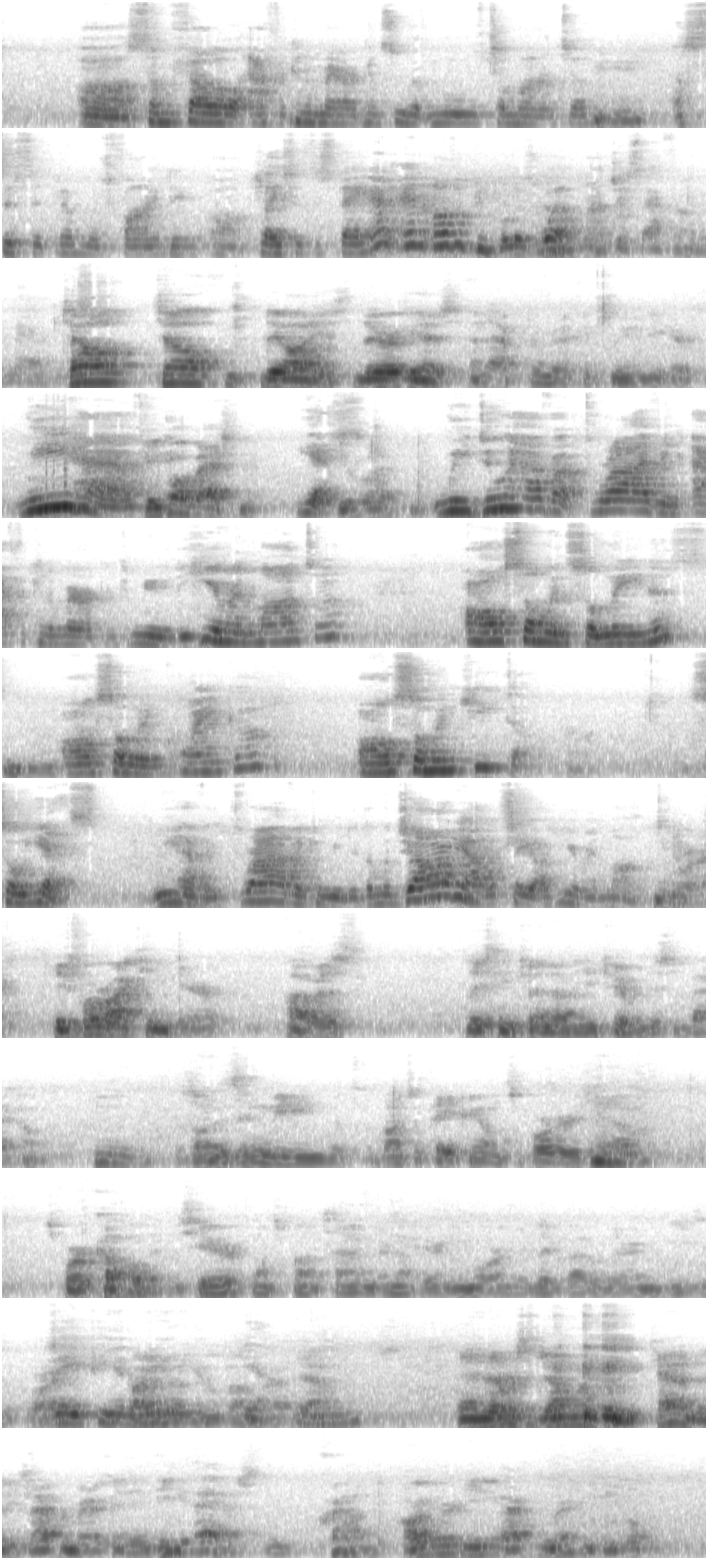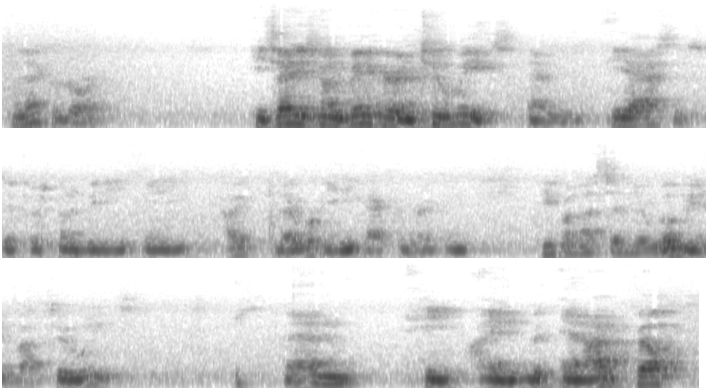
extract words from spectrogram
uh, some fellow African Americans who have moved to Manta, Mm-hmm. assisted them with finding uh, places to stay, and, and other people as well, not just African Americans. Tell, tell the audience, there is an African American community here. We have, People have asked me, yes, have asked me. we do have a thriving African American community here in Manta, also in Salinas, Mhm. also in Cuenca, also in Quito. So yes, we have a thriving community. The majority, I would say, are here in Manta. Right. Before I came here, I was listening to another YouTuber, this is back home. Mm. I was on a Zoom meeting with a bunch of Patreon supporters, you know, It's for a couple that was here once upon a time, they're not here anymore, they live right over there in Giza. Right. JP You and probably Amelia, I'm yeah. about, yeah. mhm. And there was a gentleman from Canada, he's African American, and he asked the crowd, are there any African American people in Ecuador? He said he's gonna be here in two weeks, and he asked us if there's gonna be any, if there were any African American people, and I said, there will be in about two weeks. And he, and, and I felt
